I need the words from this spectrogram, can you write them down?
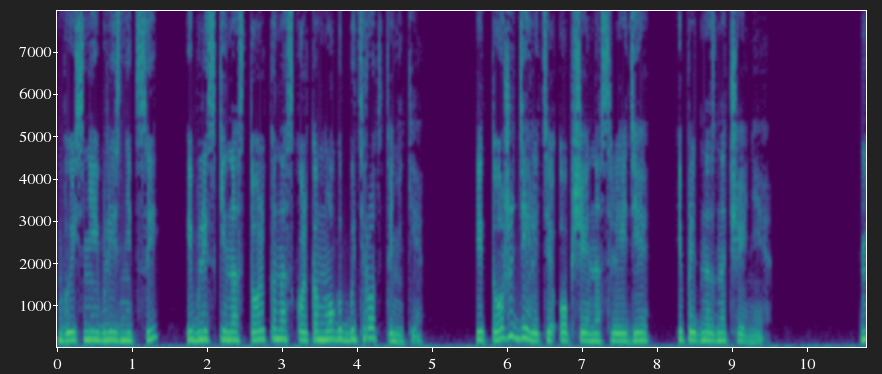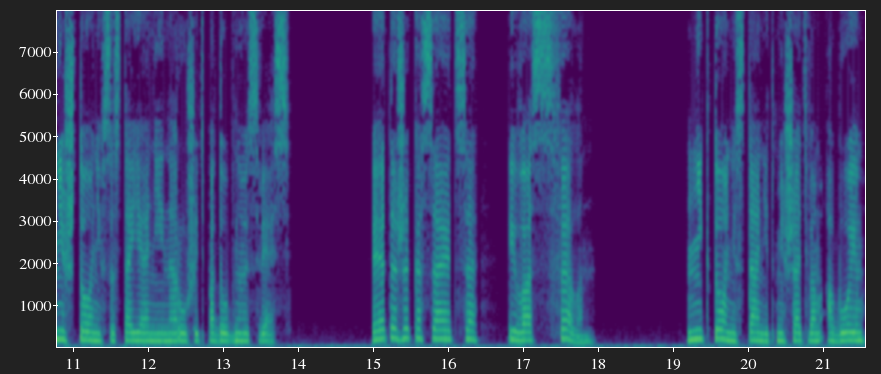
«Вы с ней близнецы и близки настолько, насколько могут быть родственники, и тоже делите общее наследие и предназначение. Ничто не в состоянии нарушить подобную связь. Это же касается и вас с Феллон. Никто не станет мешать вам обоим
